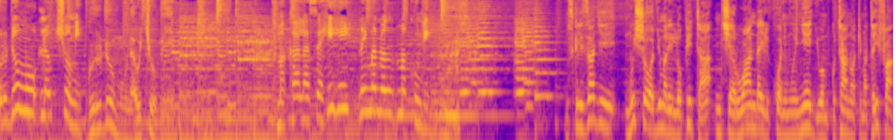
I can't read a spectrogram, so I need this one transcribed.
Gurudumu la uchumi. Gurudumu la uchumi. Makala sahihi na Emmanuel Makundi. Msikilizaji, mwisho wa juma lililopita nchi ya Rwanda ilikuwa ni mwenyeji wa mkutano wa kimataifa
